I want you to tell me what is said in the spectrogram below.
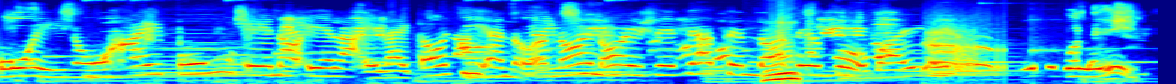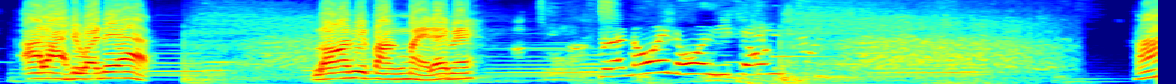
โอ้ยโนไอปุ้งเอโนเอลาเอไลเก้าจี้อันหนอน้อยน้อยเซจ้าเต็มดอนเดโบไว้อะไรวะเนี่ยลองให้พี่ฟังใหม่ได้ไหมละน้อยน้อยวิเดนฮะ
